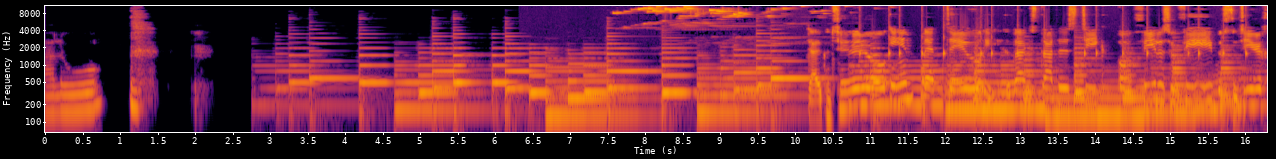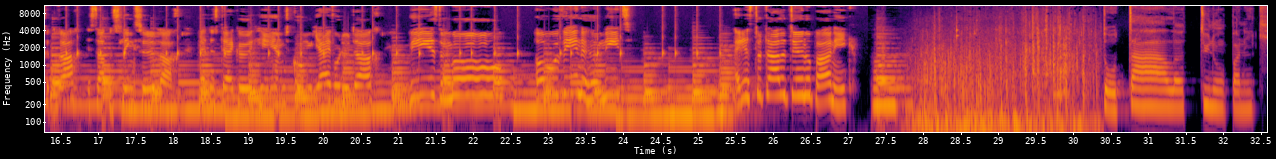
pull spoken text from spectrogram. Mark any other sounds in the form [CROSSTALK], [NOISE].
Hallo? Duik een tunnel in met theorie. Gebruik statistiek of filosofie. Bestudeer gedrag, is dat een slinkse lach? Met een sterke hint kom jij voor de dag. Wie is de mol? Oh, we vinden hem niet. Er is totale tunnelpaniek. Totale tunnelpaniek.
